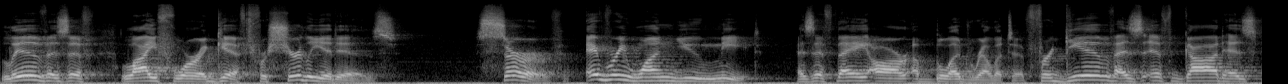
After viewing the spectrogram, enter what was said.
Live as if life were a gift, for surely it is. Serve everyone you meet as if they are a blood relative. Forgive as if God has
